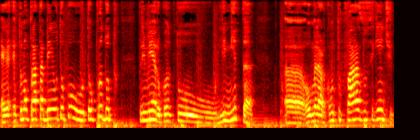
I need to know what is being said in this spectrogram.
é, é tu não trata bem o teu, o teu produto. Primeiro, quando tu limita, ah, ou melhor, quando tu faz o seguinte,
